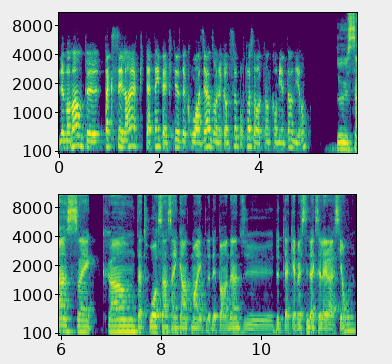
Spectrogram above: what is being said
le moment où tu accélères puis tu atteins ta vitesse de croisière, disons-le comme ça, pour toi, ça va te prendre combien de temps environ? 250 à 350 mètres, dépendant de ta capacité d'accélération.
